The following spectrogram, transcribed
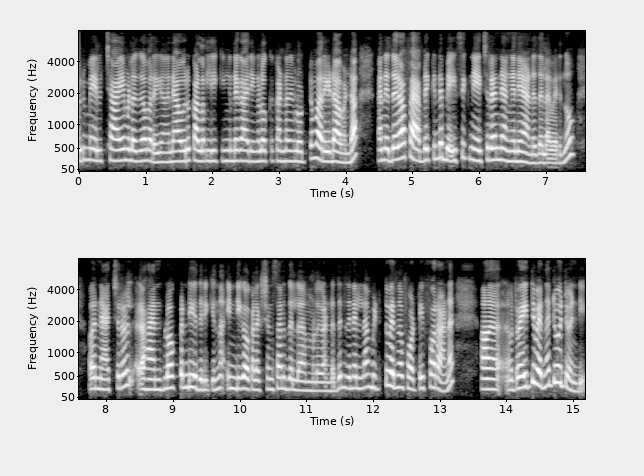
ഒരു മേൽച്ചായം ഇളകുക പറയുക അങ്ങനെ ആ ഒരു കളർ ലീക്കിങ്ങിന്റെ കാര്യങ്ങളൊക്കെ കണ്ട് നിങ്ങൾ ഒട്ടും വറീഡ് കാരണം ഇതൊരു ആ ഫാബ്രിക്കിന്റെ ബേസിക് നേച്ചർ തന്നെ അങ്ങനെയാണ് ഇതെല്ലാം വരുന്നു. ഒരു നാച്ചുറൽ ഹാൻഡ് ബ്ലോക്ക് പ്രിന്റ് ചെയ്തിരിക്കുന്ന ഇൻഡിഗോ കളക്ഷൻസ് ആണ് ഇതെല്ലാം നമ്മൾ കണ്ടത്. ഇതിനെല്ലാം വിടുത്ത് വരുന്ന ഫോർട്ടി ഫോർ ആണ് റേറ്റ് വരുന്നത് ടു ട്വന്റി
